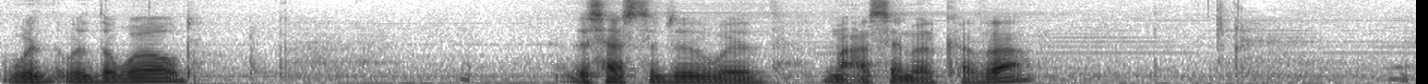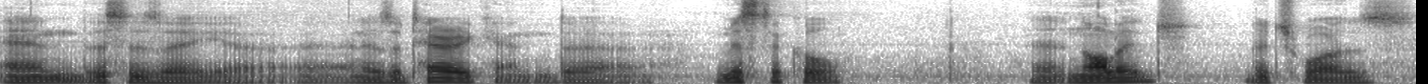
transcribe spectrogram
with, with the world. This has to do with Ma'aseh Merkava, and this is a, an esoteric and mystical uh, knowledge which was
